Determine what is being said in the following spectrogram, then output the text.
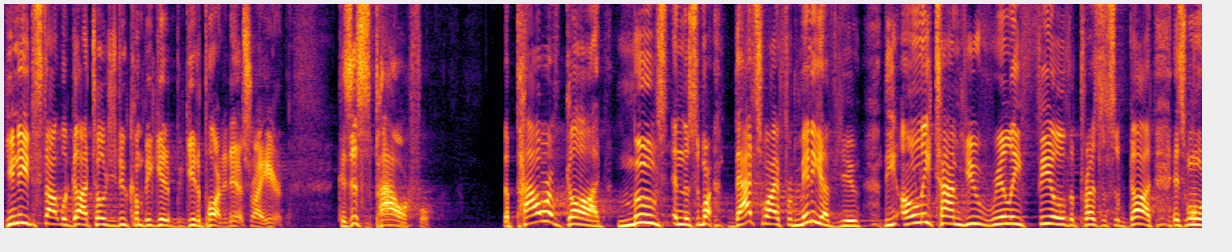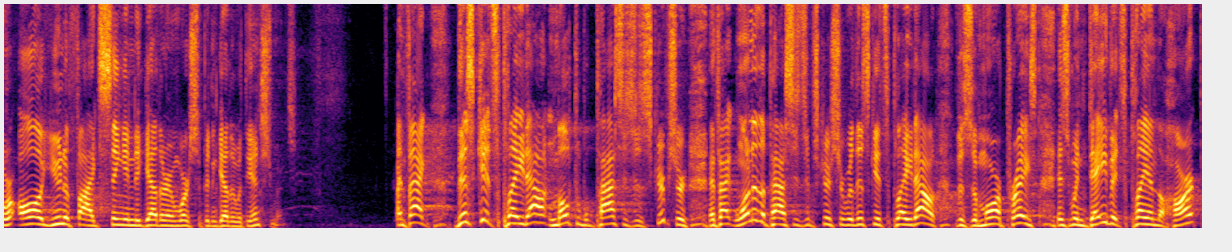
you need to stop what God told you to do. Come be, get, get a part of this right here, because this is powerful. The power of God moves in the Zamar. That's why, for many of you, the only time you really feel the presence of God is when we're all unified, singing together and worshiping together with the instruments. In fact, this gets played out in multiple passages of scripture. In fact, one of the passages of scripture where this gets played out, the Zamar praise, is when David's playing the harp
